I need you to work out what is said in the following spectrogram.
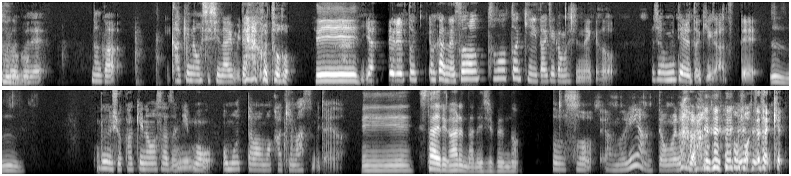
ブログで。なんか書き直ししないみたいなことをへえやってるとわかんない。そのその時だけかもしれないけど、私も見てる時があって、うんうん文章書き直さずにもう思ったまま書きますみたいな。えー、スタイルがあるんだね自分のそうそう。いや、無理やんって思いながら 思ってたけど。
